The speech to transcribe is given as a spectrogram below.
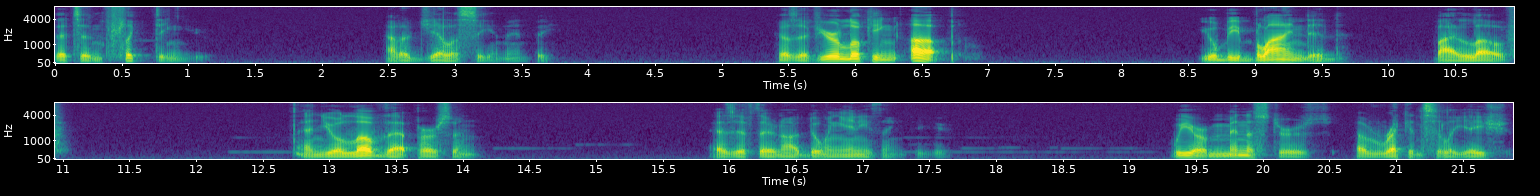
that's inflicting you out of jealousy and envy. Because if you're looking up, you'll be blinded by love. And you'll love that person as if they're not doing anything to you. We are ministers of reconciliation.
